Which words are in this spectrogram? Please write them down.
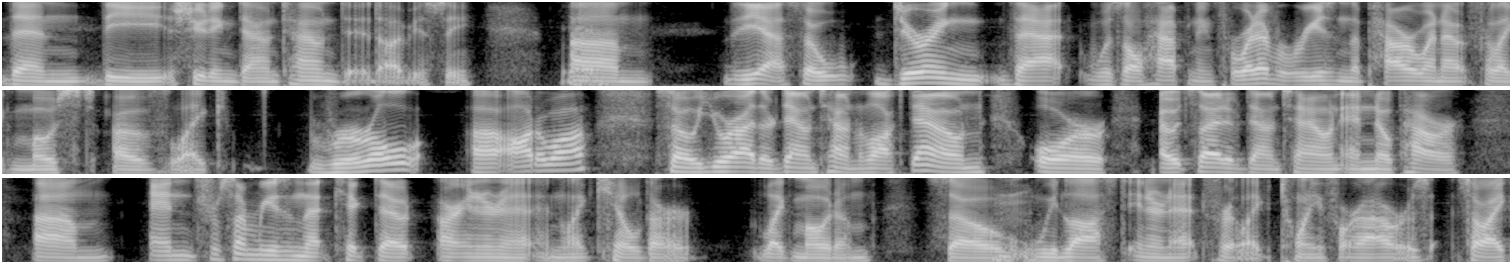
than the shooting downtown did, obviously. Yeah. Um yeah, so during that was all happening for whatever reason the power went out for like most of like rural uh, Ottawa. So you were either downtown and locked down or outside of downtown and no power. Um and for some reason that kicked out our internet and like killed our like modem. So Hmm. we lost internet for like 24 hours. So I,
